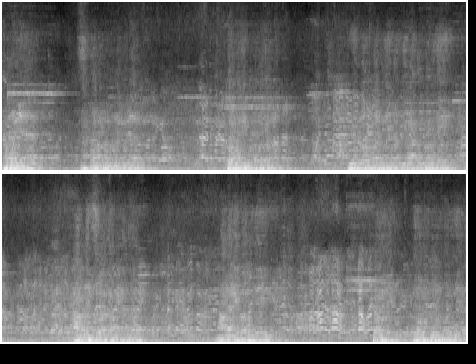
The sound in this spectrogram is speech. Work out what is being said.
நம்முடைய சட்டமன்ற உறுப்பினர் தொகுதி முழுவதும் எண்ணூர் பகுதி பத்திராக்கம் பகுதி ஆலை சிவகாமி நகர் மணலி பகுதி திருவள்ளூர் பகுதி என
